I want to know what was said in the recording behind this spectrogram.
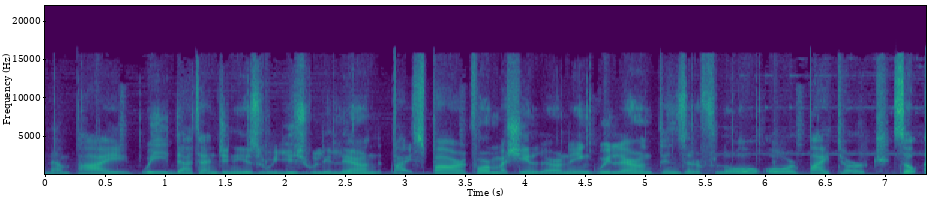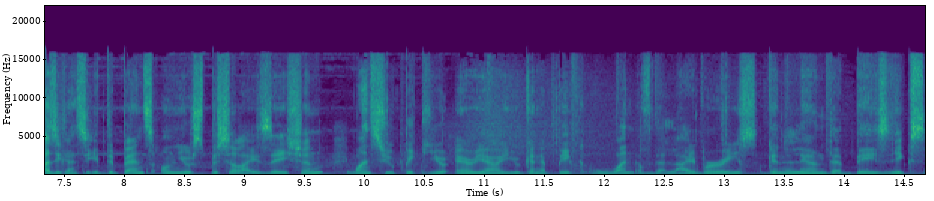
NumPy. We data engineers, we usually learn PySpark. For machine learning, we learn TensorFlow or PyTorch. So as you can see, it depends on your specialization. Once you pick your area, you're gonna pick one of the libraries, gonna learn the basics,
